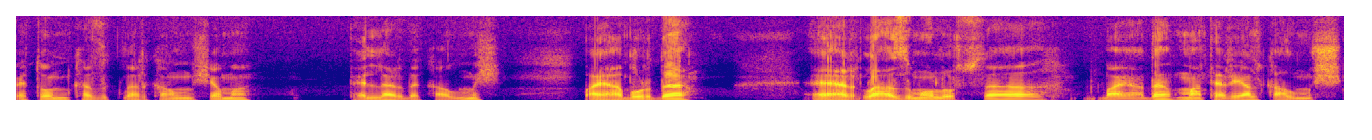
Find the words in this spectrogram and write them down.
Beton kazıklar kalmış ama teller de kalmış. Bayağı burada eğer lazım olursa bayağı da materyal kalmış.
